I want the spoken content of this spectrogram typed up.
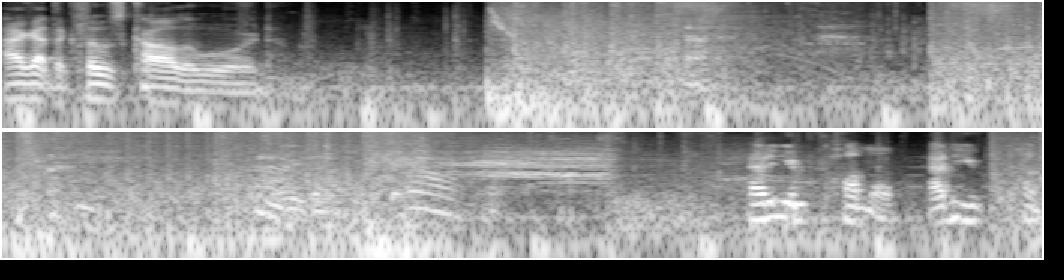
I got the close call award. How do you pummel? How do you punch?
